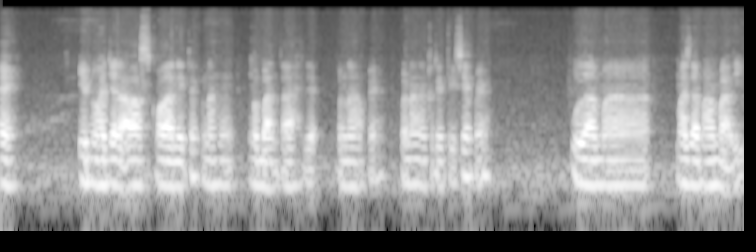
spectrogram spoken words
eh Ibnu Hajar Al Asqalani itu pernah ngebantah ya, pernah apa ya pernah ngekritik siapa ya? Ulama mazhab Hambali.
